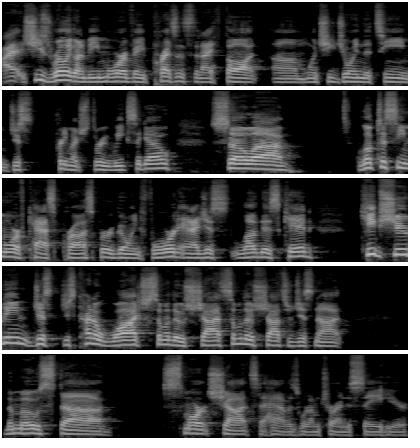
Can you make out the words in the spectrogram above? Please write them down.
I, she's really going to be more of a presence than I thought um, when she joined the team just pretty much three weeks ago. So uh, look to see more of Cass Prosper going forward. And I just love this kid. Keep shooting. Just just kind of watch some of those shots. Some of those shots are just not the most uh, smart shots to have, is what I'm trying to say here.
